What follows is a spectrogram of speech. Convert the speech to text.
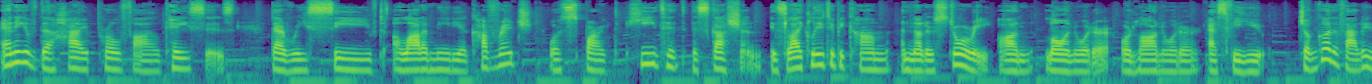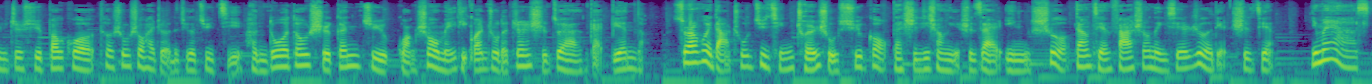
any of the high profile cases that received a lot of media coverage or sparked heated discussion is likely to become another story on Law and Order or Law and Order SVU. 整个的法律与秩序，包括特殊受害者的这个剧集，很多都是根据广受媒体关注的真实罪案改编的。虽然会打出剧情纯属虚构，但实际上也是在影射当前发生的一些热点事件。 You may ask,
